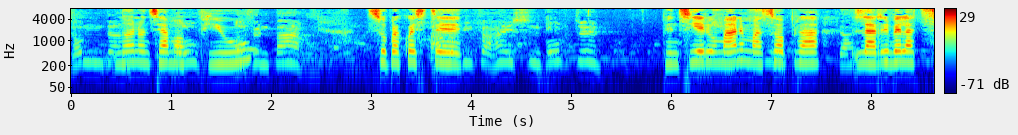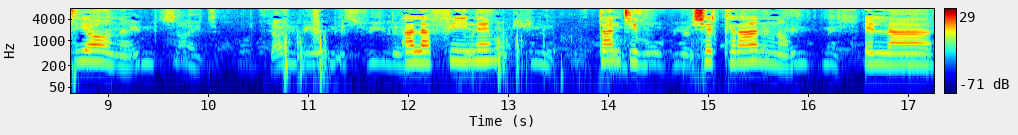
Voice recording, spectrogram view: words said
noi non siamo più sopra questi pensieri umani, ma sopra la rivelazione. Alla fine tanti cercheranno e la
